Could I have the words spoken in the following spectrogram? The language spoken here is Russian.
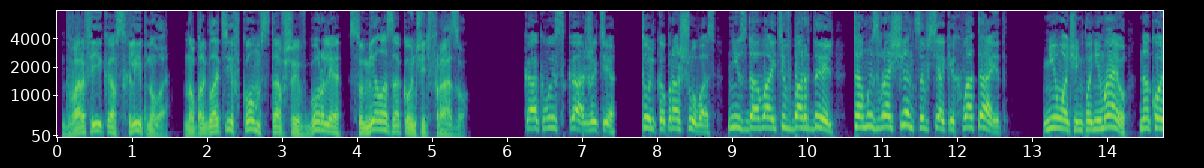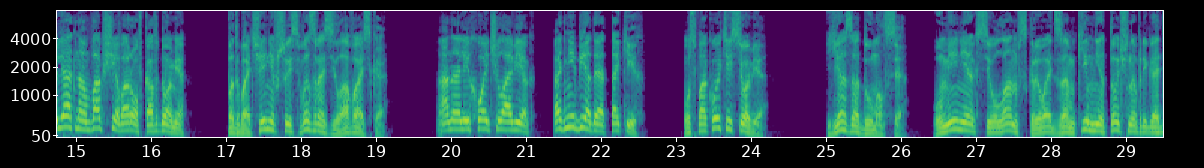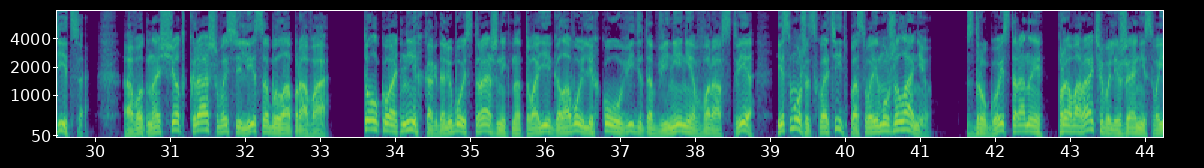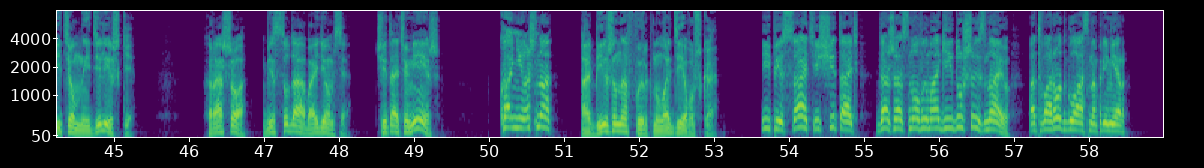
Дворфийка всхлипнула, но, проглотив ком, вставший в горле, сумела закончить фразу. «Как вы скажете! Только прошу вас, не сдавайте в бордель, там извращенцев всяких хватает!» «Не очень понимаю, на кой ляд нам вообще воровка в доме?» Подбоченившись, возразила Васька. «Она лихой человек, одни беды от таких!» «Успокойтесь обе!» Я задумался. Умение Аксиулан вскрывать замки мне точно пригодится. А вот насчет краж Василиса была права. Толку от них, когда любой стражник над твоей головой легко увидит обвинение в воровстве и сможет схватить по своему желанию. С другой стороны, проворачивали же они свои темные делишки. Хорошо, без суда обойдемся. Читать умеешь? Конечно! Обиженно фыркнула девушка. И писать, и считать, даже основы магии души знаю, отворот глаз, например.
